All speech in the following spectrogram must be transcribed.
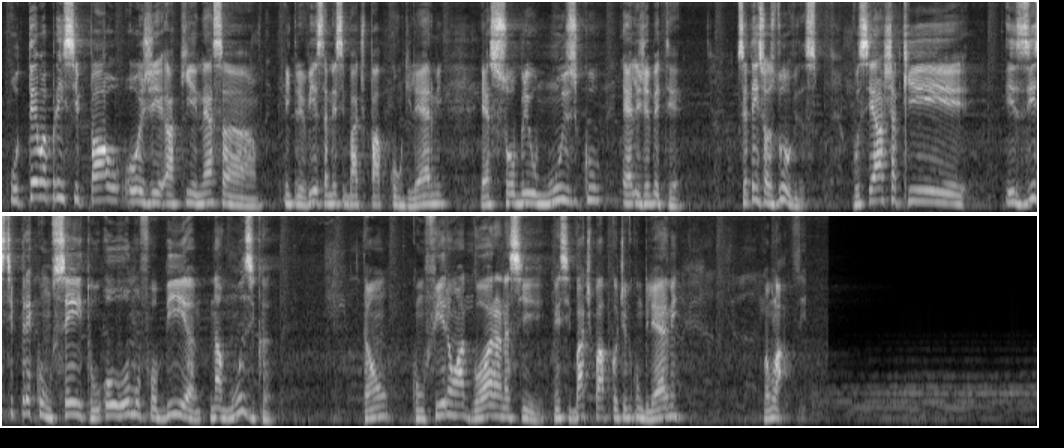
o tema principal hoje aqui nessa entrevista, nesse bate-papo com o Guilherme, é sobre o músico LGBT. Você tem suas dúvidas? Você acha que existe preconceito ou homofobia na música? Então, confiram agora nesse, nesse bate-papo que eu tive com o Guilherme. Vamos lá.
